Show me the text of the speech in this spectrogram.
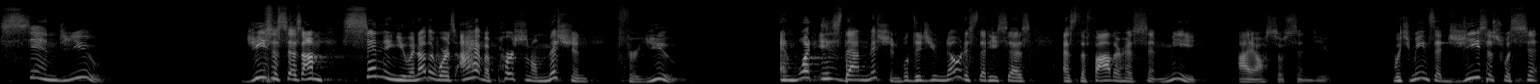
send you. Jesus says, I'm sending you. In other words, I have a personal mission for you. And what is that mission? Well, did you notice that he says, As the Father has sent me, I also send you? Which means that Jesus was sent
